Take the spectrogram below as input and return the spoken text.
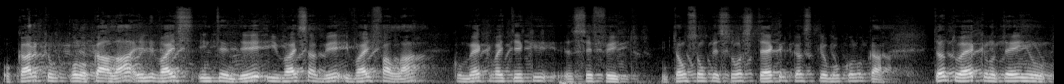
O cara que eu colocar lá, ele vai entender e vai saber e vai falar como é que vai ter que ser feito. Então são pessoas técnicas que eu vou colocar. Tanto é que eu não tenho,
